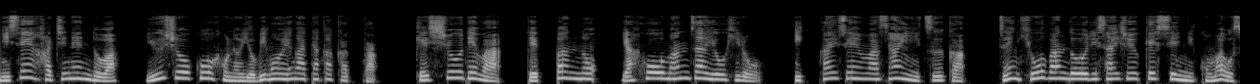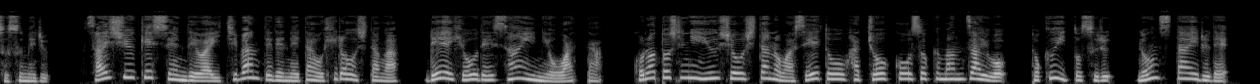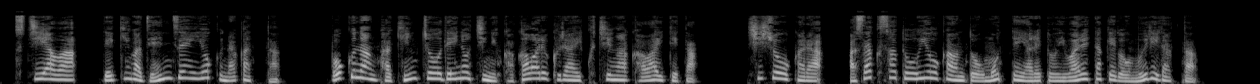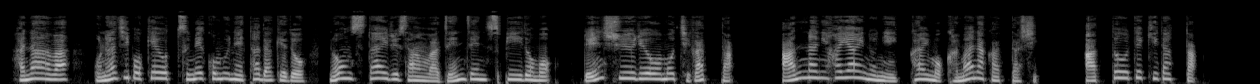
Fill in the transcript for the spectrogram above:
2008年度は優勝候補の呼び声が高かった。決勝では、鉄板のヤホー漫才を披露。1回戦は3位通過。全評判通り最終決戦に駒を進める。最終決戦では1番手でネタを披露したが、0票で3位に終わった。この年に優勝したのは正統派超高速漫才を得意とするノンスタイルで、土屋は出来が全然良くなかった。僕なんか緊張で命に関わるくらい口が乾いてた。師匠から浅草東洋館と思ってやれと言われたけど無理だった。花は同じボケを詰め込むネタだけど、ノンスタイルさんは全然スピードも練習量も違った。あんなに速いのに一回も噛まなかったし、圧倒的だった。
